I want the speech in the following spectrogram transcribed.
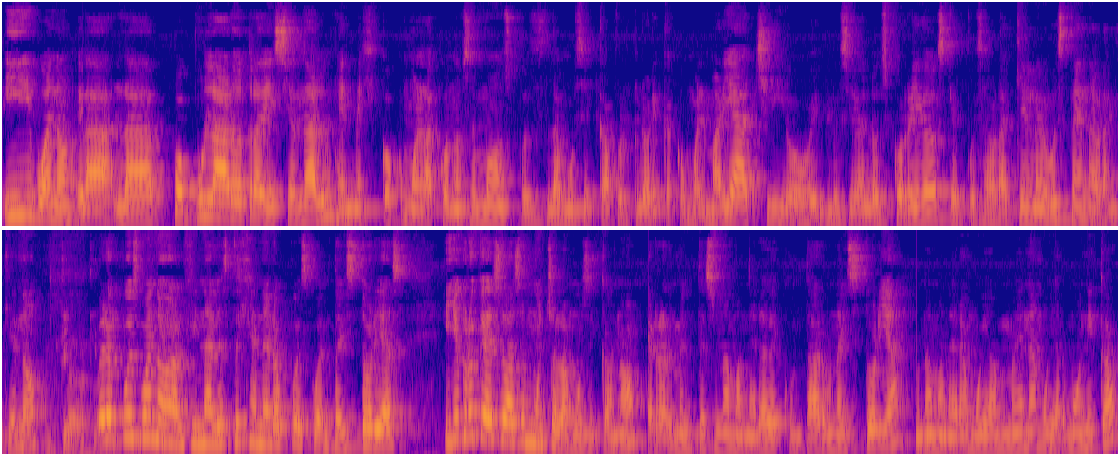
Y bueno, la, la, popular o tradicional en México, como la conocemos, pues la música folclórica como el mariachi o inclusive los corridos, que pues habrá quien le gusten, habrá quien no. Claro, claro. Pero pues bueno, al final este género pues cuenta historias y yo creo que eso hace mucho la música, ¿no? Realmente es una manera de contar una historia, de una manera muy amena, muy armónica.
